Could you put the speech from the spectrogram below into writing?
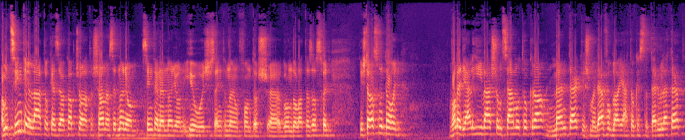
Amit szintén látok ezzel kapcsolatosan, az egy nagyon, szintén egy nagyon jó és szerintem nagyon fontos gondolat, az az, hogy Isten azt mondta, hogy van egy elhívásom számotokra, hogy mentek, és majd elfoglaljátok ezt a területet,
